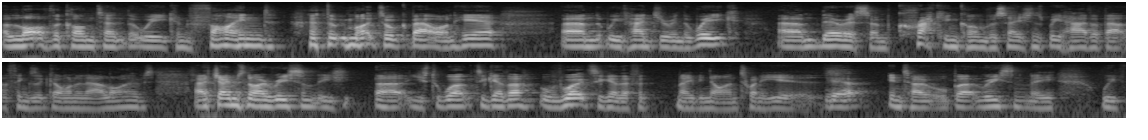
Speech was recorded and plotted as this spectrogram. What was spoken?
a lot of the content that we can find that we might talk about on here um, that we've had during the week. Um, there are some cracking conversations we have about the things that go on in our lives. Uh, James and I recently uh, used to work together. Or we've worked together for maybe nine, 20 years Yeah. in total. But recently we've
